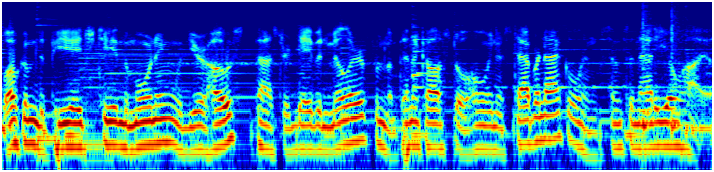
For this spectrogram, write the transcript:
Welcome to PHT in the Morning with your host, Pastor David Miller from the Pentecostal Holiness Tabernacle in Cincinnati, Ohio.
